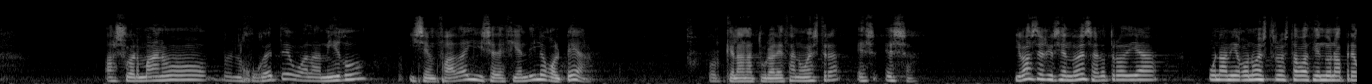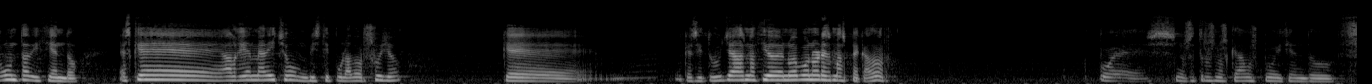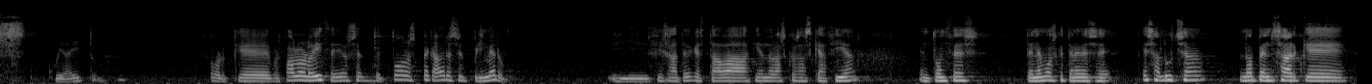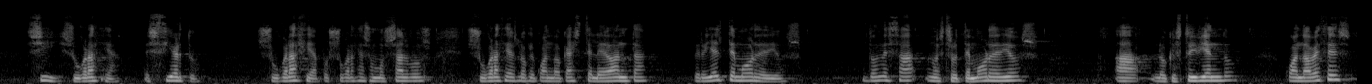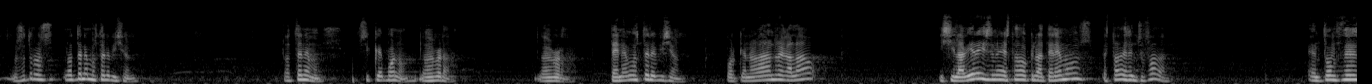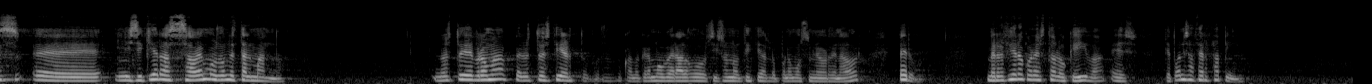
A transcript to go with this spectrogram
a su hermano el juguete o al amigo y se enfada y se defiende y le golpea. Porque la naturaleza nuestra es esa. Y va a seguir siendo esa. El otro día un amigo nuestro estaba haciendo una pregunta diciendo, es que alguien me ha dicho, un discipulador suyo, que, que si tú ya has nacido de nuevo no eres más pecador. Pues nosotros nos quedamos como diciendo, cuidadito. Porque pues Pablo lo dice, yo sé, de todos los pecadores el primero y fíjate que estaba haciendo las cosas que hacía. Entonces tenemos que tener ese, esa lucha, no pensar que sí, su gracia, es cierto, su gracia, por su gracia somos salvos, su gracia es lo que cuando caes te levanta, pero ¿y el temor de Dios? ¿Dónde está nuestro temor de Dios a lo que estoy viendo? Cuando a veces nosotros no tenemos televisión. No tenemos. Sí que, bueno, no es verdad. No es verdad. Tenemos televisión. Porque nos la han regalado y si la vierais en el estado que la tenemos, está desenchufada. Entonces, eh, ni siquiera sabemos dónde está el mando. No estoy de broma, pero esto es cierto. Pues cuando queremos ver algo, si son noticias, lo ponemos en el ordenador. Pero me refiero con esto a lo que iba, es, te pones a hacer zapping,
